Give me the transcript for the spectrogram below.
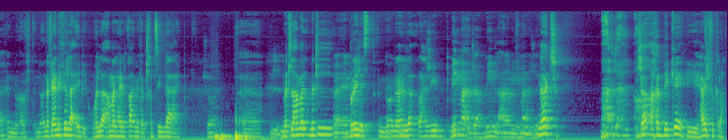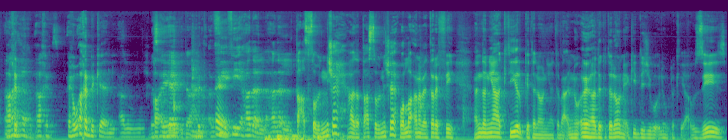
إيه. إنه عرفت إنه أنا في عندي كثير لاعبي وهلأ عمل هاي القائمة تبعت 50 لاعب شو آه مثل عمل مثل إيه إيه. بريليست إنه أنا هلأ راح أجيب مين ما اجى؟ مين العالمي اللي ما اجى؟ ناتشو ما اجى جاء أخذ بيكي هي هاي الفكرة آه، اخذ آخذ. إيه هو أخذ بس القائمة. بد- إنه في إيه. في هذا هذا التعصب النشح هذا التعصب النشح والله أنا بعترف فيه. عندهم إياه كثير بكتالونيا تبع إنه إيه هذا كتالوني أكيد بده يجيبوا له لك يا عزيز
